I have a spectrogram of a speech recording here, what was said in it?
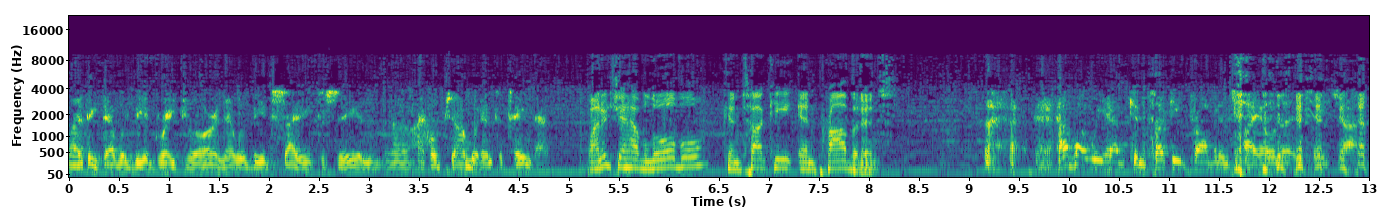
I think that would be a great draw, and that would be exciting to see. And uh, I hope John would entertain that. Why don't you have Louisville, Kentucky, and Providence? How about we have Kentucky, Providence, Iona, and St. John's?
